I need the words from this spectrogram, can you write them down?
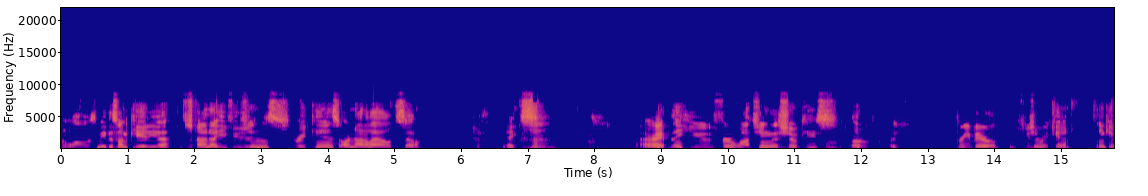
the walls. Made this on Cadia. Just found out E-fusions raid cannons are not allowed, so yikes. All right. Thank you for watching the showcase of a three barrel fusion raid cannon. Thank you.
